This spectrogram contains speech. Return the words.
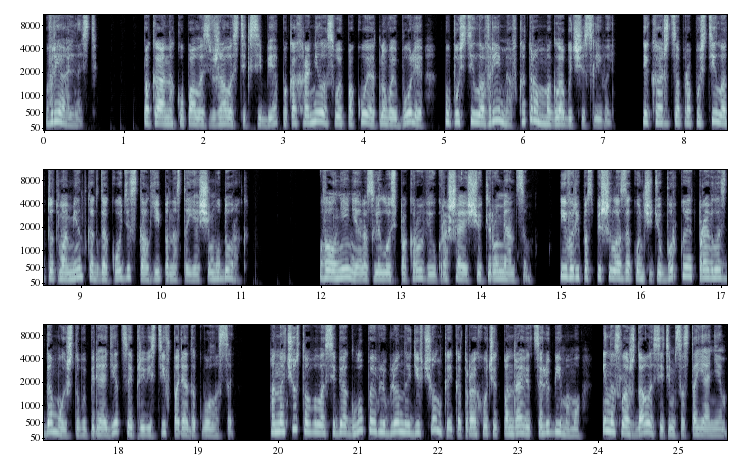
в реальность. Пока она купалась в жалости к себе, пока хранила свой покой от новой боли, упустила время, в котором могла быть счастливой. И, кажется, пропустила тот момент, когда Коди стал ей по-настоящему дорог. Волнение разлилось по крови, украшая щеки румянцем. Ивари поспешила закончить уборку и отправилась домой, чтобы переодеться и привести в порядок волосы. Она чувствовала себя глупой влюбленной девчонкой, которая хочет понравиться любимому, и наслаждалась этим состоянием.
